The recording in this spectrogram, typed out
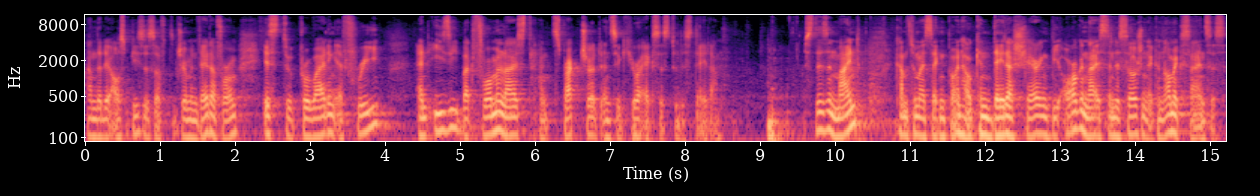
under the auspices of the German Data Forum, is to providing a free and easy but formalized and structured and secure access to this data. With this in mind, come to my second point, how can data sharing be organized in the social and economic sciences?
